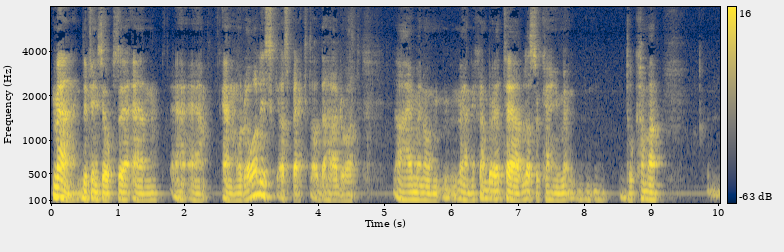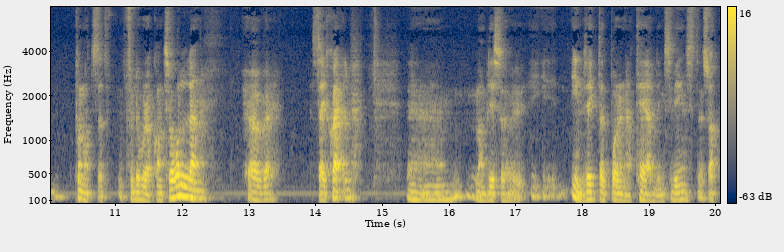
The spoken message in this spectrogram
Men det finns ju också en, en, moralisk aspekt av det här då att nej men om människan börjar tävla så kan ju då kan man på något sätt förlora kontrollen över sig själv. Eh, man blir så inriktat på den här tävlingsvinsten så att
